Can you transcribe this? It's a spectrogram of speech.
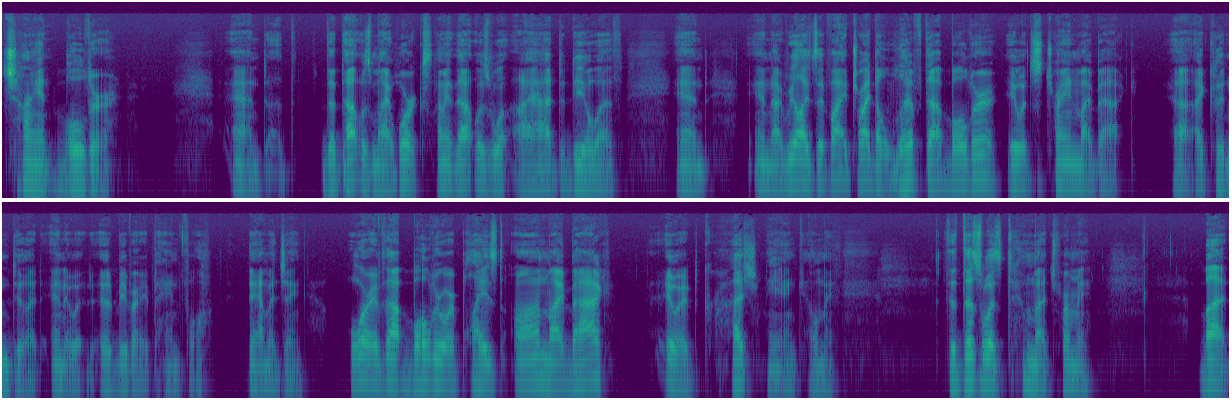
giant boulder. And uh, that that was my works. I mean, that was what I had to deal with. And and I realized if I tried to lift that boulder, it would strain my back. Uh, I couldn't do it, and it would it would be very painful, damaging. Or if that boulder were placed on my back, it would crush me and kill me. That this was too much for me. But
